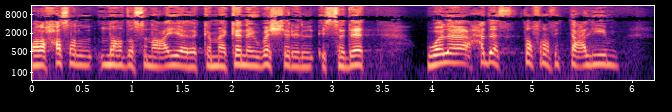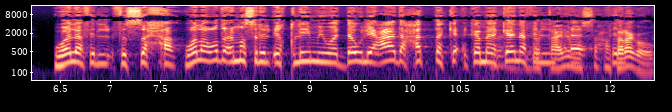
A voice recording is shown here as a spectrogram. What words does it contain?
ولا حصل نهضة صناعية كما كان يبشر ال- السادات ولا حدث طفرة في التعليم ولا في في الصحة ولا وضع مصر الإقليمي والدولي عاد حتى كما كان في ال- التعليم والصحة تراجعوا.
